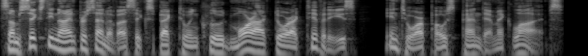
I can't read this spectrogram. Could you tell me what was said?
some 69% of us expect to include more outdoor activities into our post pandemic lives.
